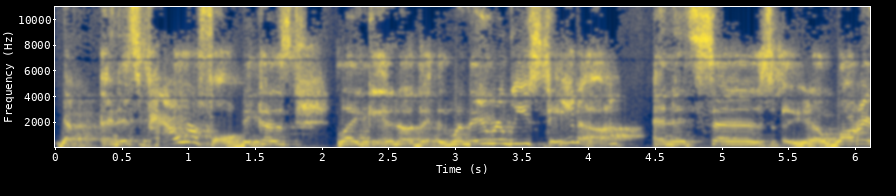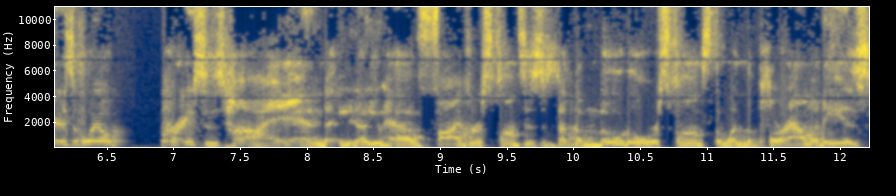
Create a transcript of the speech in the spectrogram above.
Yep. And it's powerful because, like, you know, the, when they release data and it says, you know, why is oil prices high? And, you know, you have five responses, but the modal response, the one, the plurality is,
